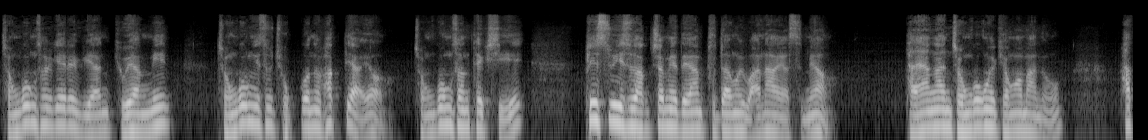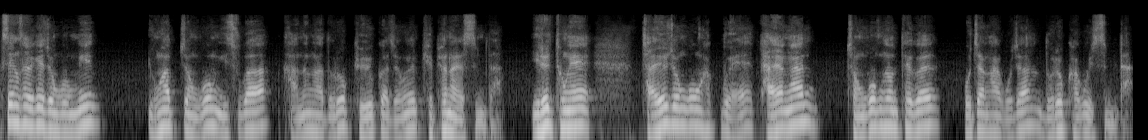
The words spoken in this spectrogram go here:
전공 설계를 위한 교양 및 전공 이수 조건을 확대하여 전공 선택 시 필수 이수 학점에 대한 부담을 완화하였으며 다양한 전공을 경험한 후 학생 설계 전공 및 융합 전공 이수가 가능하도록 교육 과정을 개편하였습니다. 이를 통해 자유 전공 학부의 다양한 전공 선택을 보장하고자 노력하고 있습니다.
